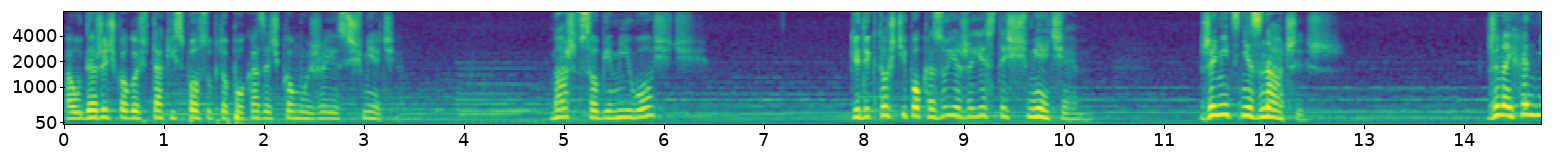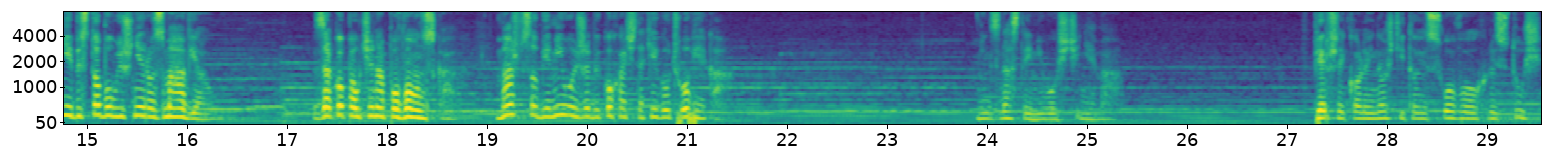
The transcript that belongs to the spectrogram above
A uderzyć kogoś w taki sposób to pokazać komuś, że jest śmieciem. Masz w sobie miłość? Kiedy ktoś ci pokazuje, że jesteś śmieciem, że nic nie znaczysz, że najchętniej by z tobą już nie rozmawiał, zakopał cię na powązkach, masz w sobie miłość, żeby kochać takiego człowieka. Nikt z nas tej miłości nie ma. W pierwszej kolejności to jest słowo o Chrystusie.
